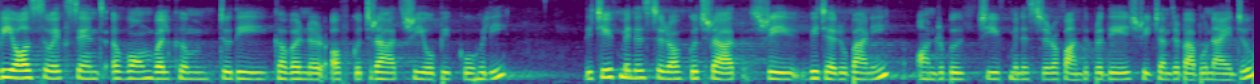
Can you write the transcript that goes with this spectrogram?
We also extend a warm welcome to the Governor of Gujarat, Sri O.P. Kohli, the Chief Minister of Gujarat, Sri Vijay Rupani, Honorable Chief Minister of Andhra Pradesh, Sri Chandrababu Naidu,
